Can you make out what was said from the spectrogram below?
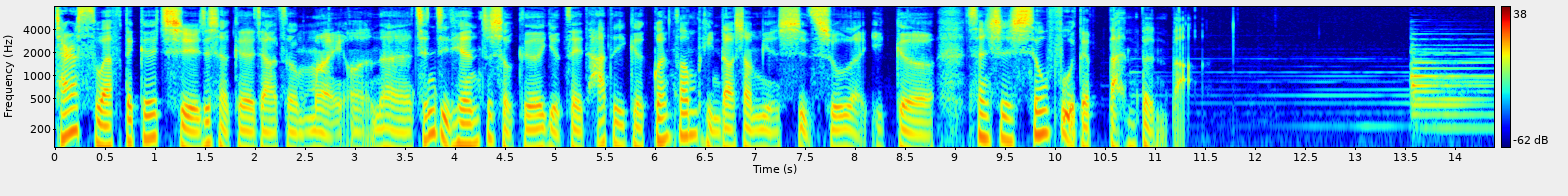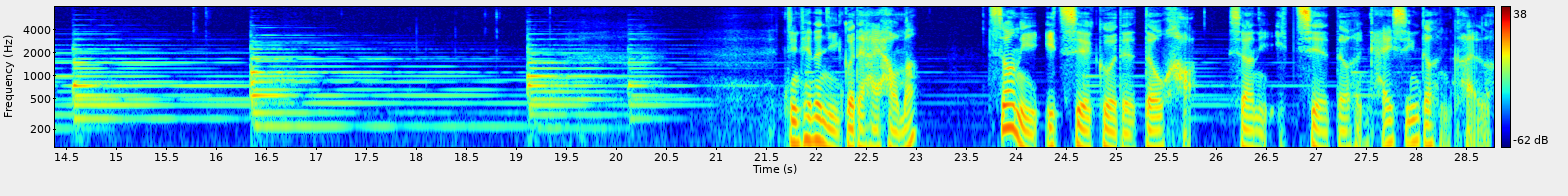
Taylor Swift 的歌曲，这首歌叫做《My》哦》。那前几天这首歌也在他的一个官方频道上面释出了一个算是修复的版本吧。今天的你过得还好吗？希望你一切过得都好，希望你一切都很开心，都很快乐。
